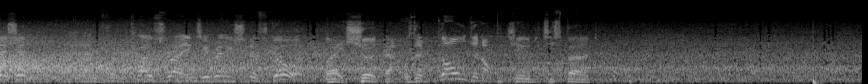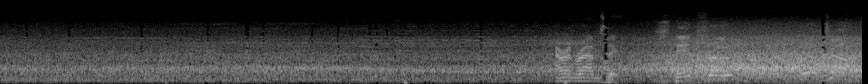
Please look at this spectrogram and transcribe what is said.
position, and from close range, he really should have scored. Well, it should. That was a golden opportunity spurned. Aaron Ramsey. Steered through. Real chance.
